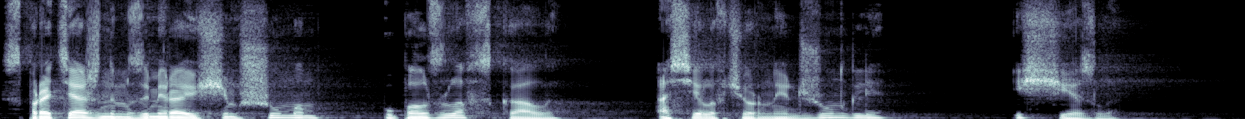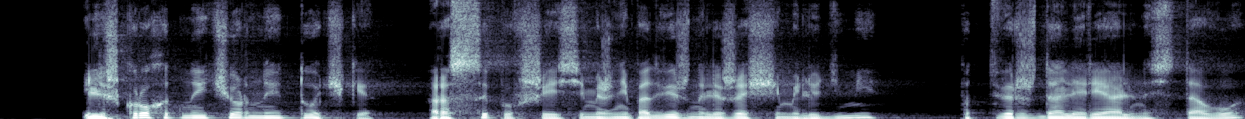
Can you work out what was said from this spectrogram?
с протяжным замирающим шумом уползла в скалы, осела в черные джунгли, исчезла. И лишь крохотные черные точки, рассыпавшиеся между неподвижно лежащими людьми, подтверждали реальность того,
